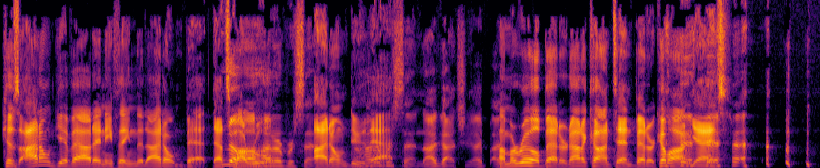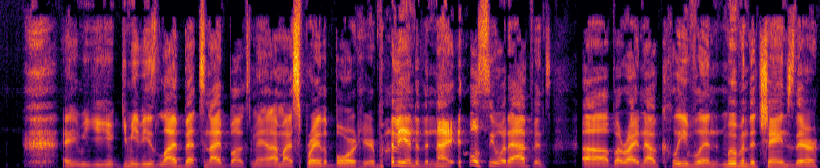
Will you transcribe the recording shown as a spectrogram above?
because I don't give out anything that I don't bet. That's no, my rule. 100%. I don't do that. 100%. No, I got you. I, I'm a real better, not a content better. Come on, guys. hey, you, you give me these live bet tonight bucks, man. I might spray the board here by the end of the night. We'll see what happens. Uh, but right now, Cleveland moving the chains there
